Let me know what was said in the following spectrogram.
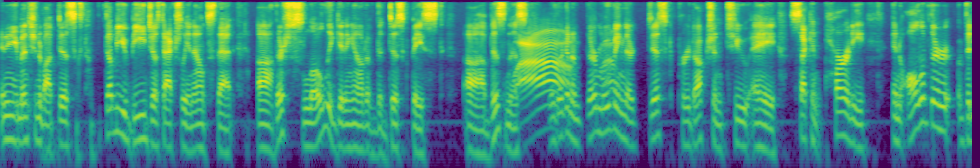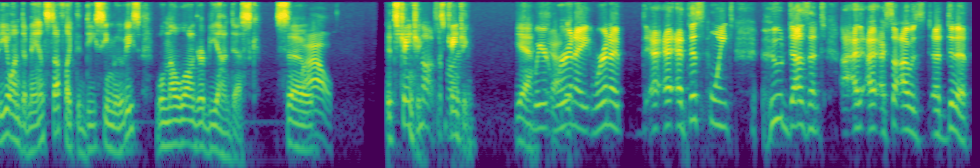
and you mentioned about discs. WB just actually announced that uh, they're slowly getting out of the disc based uh, business. Wow. They're gonna they're wow. moving their disc production to a second party, and all of their video on demand stuff, like the DC movies, will no longer be on disc. So wow. It's changing. Not it's changing. Yeah. We're yeah. we're gonna we're gonna at, at, this point, who doesn't? I, I, I saw I was uh, did a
